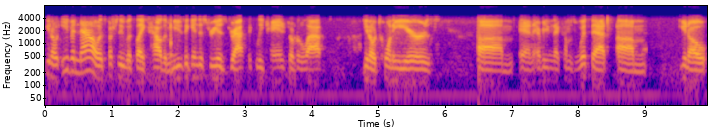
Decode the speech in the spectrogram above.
you know even now, especially with like how the music industry has drastically changed over the last you know 20 years um, and everything that comes with that. Um, you know,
